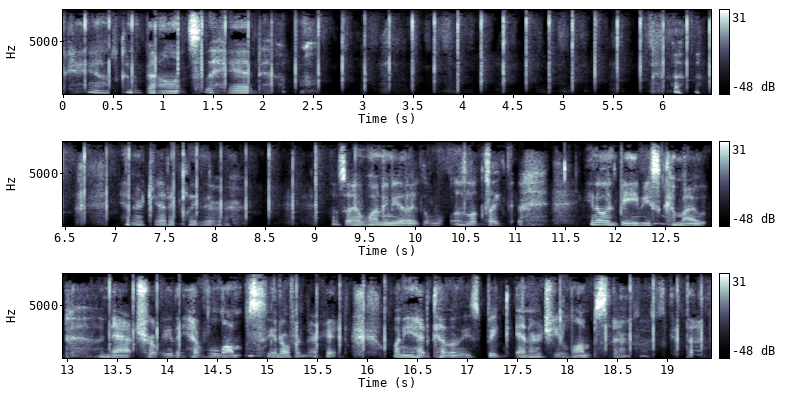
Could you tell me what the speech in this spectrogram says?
Okay, I'm just going to balance the head. Energetically, there. So I wanted me to look like, you know, when babies come out naturally, they have lumps, you know, from their head. When he had kind of these big energy lumps there. Let's get that.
